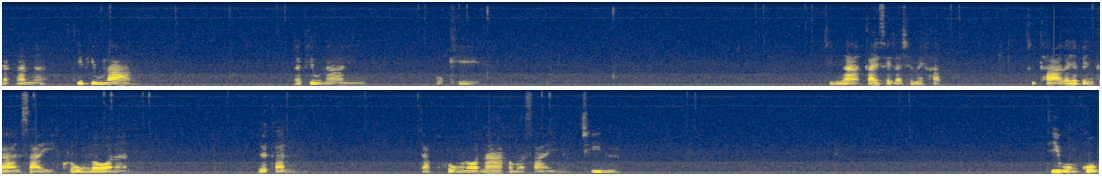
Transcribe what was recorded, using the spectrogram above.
จากนั้นนะ ที่ผิวล่าง และผิวหน้านี้ โอเค ชิ้นงานใกล้เสร็จแล้วใช่ไหมครับ สุดท้ายก็จะเป็นการใส่โครงล้อนะด้วยกัน จับโครงล้อหน้าเข้ามาใส่หนึ่งชิ้น ที่วงกลม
